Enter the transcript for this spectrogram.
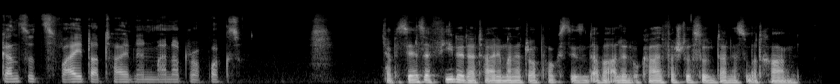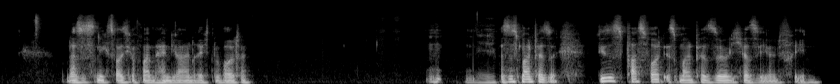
ganze zwei Dateien in meiner Dropbox. Ich habe sehr, sehr viele Dateien in meiner Dropbox, die sind aber alle lokal verschlüsselt und dann erst übertragen. Und das ist nichts, was ich auf meinem Handy einrichten wollte. Nee. Das ist mein Persön Dieses Passwort ist mein persönlicher Seelenfrieden.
